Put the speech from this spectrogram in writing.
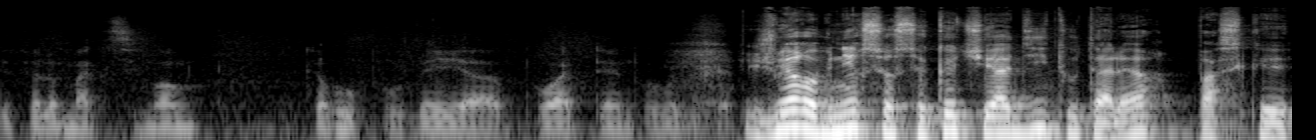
de faire le maximum que vous pouvez euh, pour atteindre vos objectifs. Je vais revenir sur ce que tu as dit tout à l'heure, parce que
